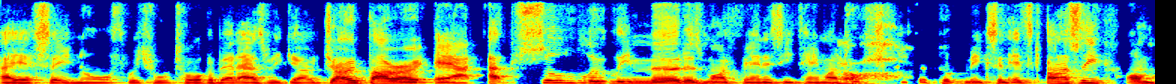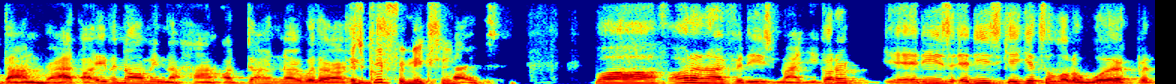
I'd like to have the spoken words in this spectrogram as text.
AFC North, which we'll talk about as we go. Joe Burrow out absolutely murders my fantasy team. I took, oh. I took Mixon. It's honestly, I'm done, rat. even though I'm in the hunt, I don't know whether I should. It's good for Mixon. Well, I don't know if it is, mate. You got to, yeah, it is. It is. It gets a lot of work, but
